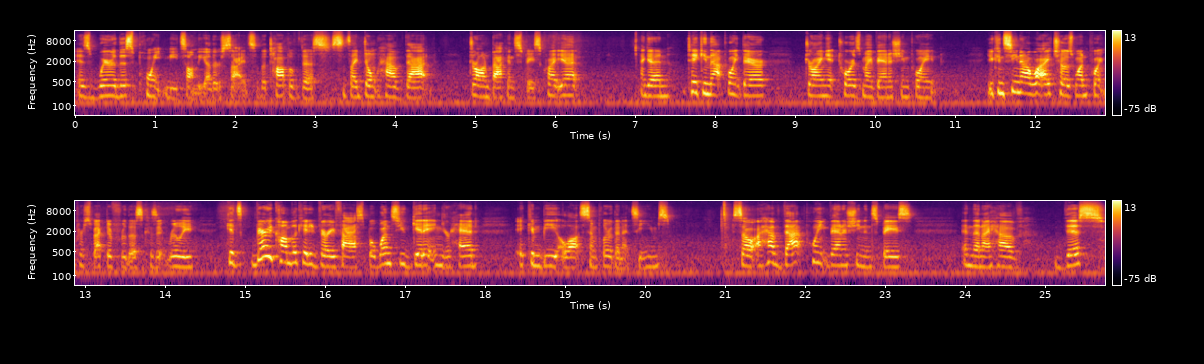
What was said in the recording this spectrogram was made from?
is where this point meets on the other side. So the top of this, since I don't have that drawn back in space quite yet, again, taking that point there, drawing it towards my vanishing point. You can see now why I chose one point perspective for this because it really gets very complicated very fast, but once you get it in your head, it can be a lot simpler than it seems. So I have that point vanishing in space, and then I have this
